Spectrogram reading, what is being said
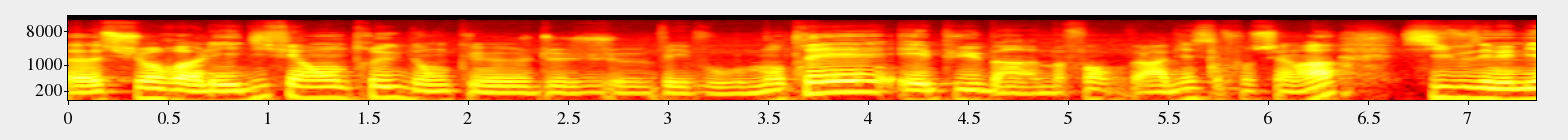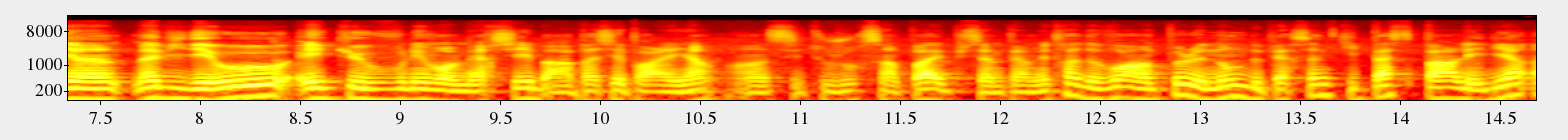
euh, sur les différents trucs donc euh, je vais vous montrer. Et puis ben, ma foi on verra bien si ça fonctionnera. Si vous aimez bien ma vidéo et que vous voulez me remercier ben, passez par les liens hein, c'est toujours sympa. Et puis ça me permettra de voir un peu le nombre de personnes qui passent par les liens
